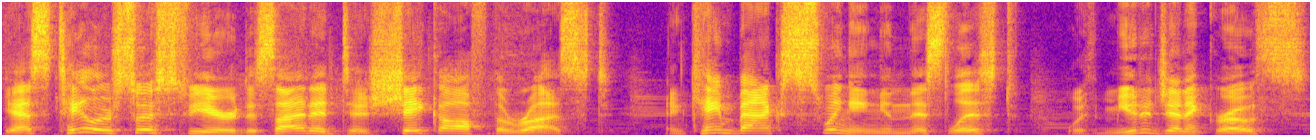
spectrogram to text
Yes, Taylor Swiftspear decided to shake off the rust and came back swinging in this list with mutagenic growths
